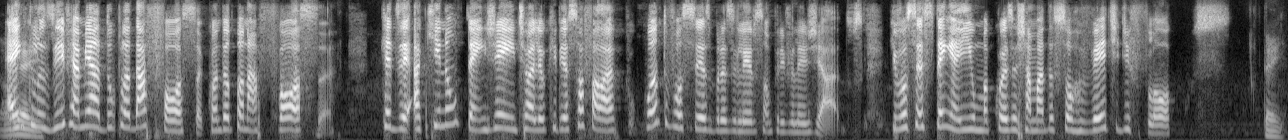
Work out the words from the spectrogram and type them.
Olha É aí. inclusive a minha dupla da fossa. Quando eu tô na fossa. Quer dizer, aqui não tem. Gente, olha, eu queria só falar o quanto vocês brasileiros são privilegiados. Que vocês têm aí uma coisa chamada sorvete de flocos. Tem,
